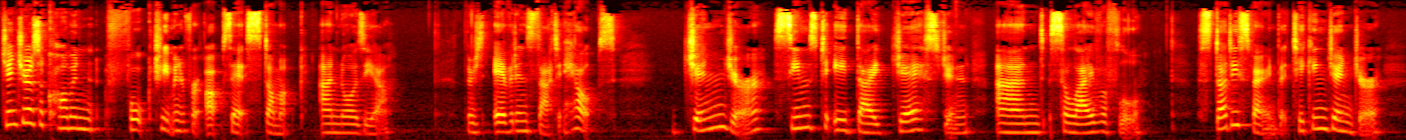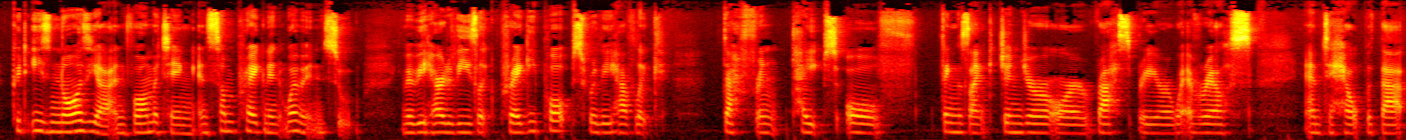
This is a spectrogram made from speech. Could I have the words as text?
Ginger is a common folk treatment for upset stomach and nausea. There's evidence that it helps. Ginger seems to aid digestion and saliva flow. Studies found that taking ginger could ease nausea and vomiting in some pregnant women. So, you maybe heard of these like preggy pops where they have like different types of things like ginger or raspberry or whatever else um, to help with that.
